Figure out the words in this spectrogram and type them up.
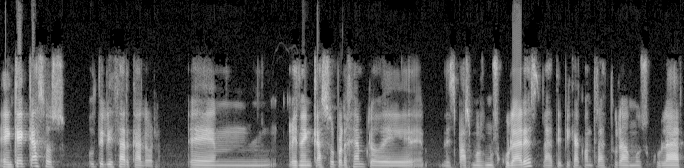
¿En qué casos utilizar calor? Em, en el caso, por ejemplo, de, espasmos musculares, la típica contractura muscular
